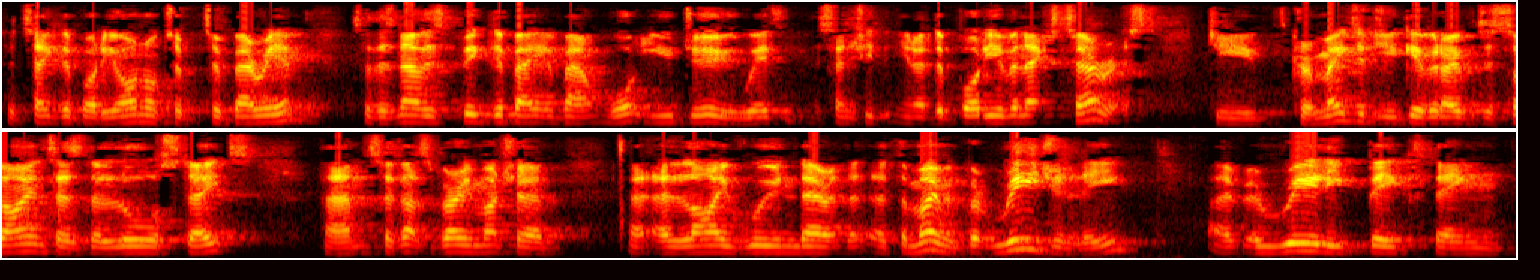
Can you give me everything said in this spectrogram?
to take the body on or to, to bury it. So there's now this big debate about what you do with essentially, you know, the body of an ex-terrorist. Do you cremate it? Do you give it over to science as the law states? Um, so that's very much a, a live wound there at the, at the moment. But regionally, a, a really big thing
